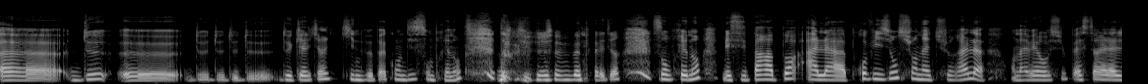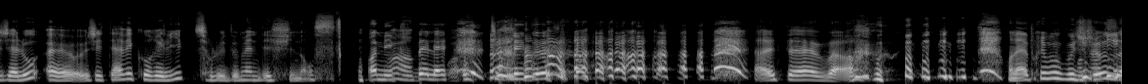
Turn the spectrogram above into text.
euh, de, euh, de, de, de, de, de quelqu'un qui ne veut pas qu'on dise son prénom. Donc, je ne veux pas dire son prénom, mais c'est par rapport à la provision surnaturelle. On avait reçu pasteur Elas Diallo. Euh, J'étais avec Aurélie sur le domaine des finances. On Wow. excellait Wow. toutes les deux. Arrêtez, bah. On a appris beaucoup de choses.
